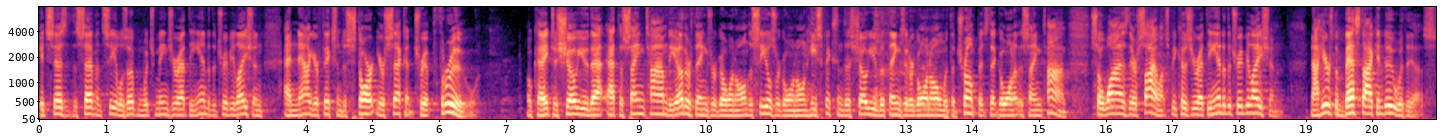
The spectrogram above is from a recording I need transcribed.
it says that the seventh seal is open, which means you're at the end of the tribulation, and now you're fixing to start your second trip through. Okay, to show you that at the same time the other things are going on, the seals are going on, he's fixing to show you the things that are going on with the trumpets that go on at the same time. So, why is there silence? Because you're at the end of the tribulation. Now, here's the best I can do with this.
